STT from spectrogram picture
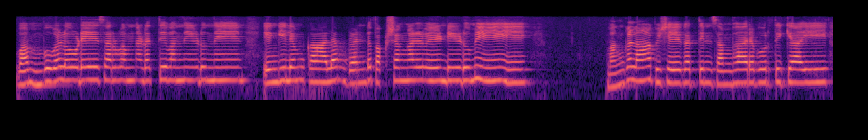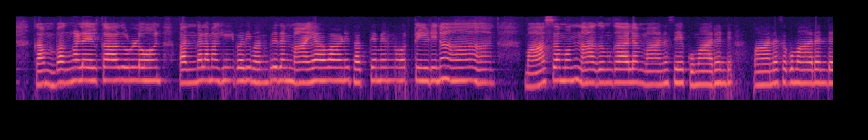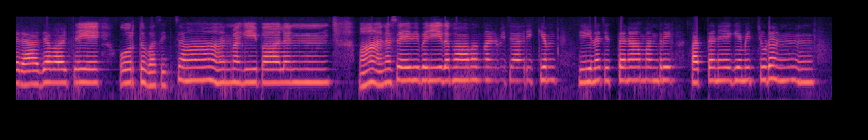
വമ്പുകളോടെ സർവം നടത്തി വന്നിടുന്നേൻ എങ്കിലും കാലം രണ്ട് പക്ഷങ്ങൾ വേണ്ടിയിടുമേ. മംഗളാഭിഷേകത്തിൻ സംഭാരപൂർത്തിക്കായി കമ്പങ്ങളേൽക്കാതുള്ളോൻ പന്തളമഹീപതി മന്ത്രിതൻ മായാവാണി സത്യമെന്നോർത്തിയിടിനാൻ. മാസമൊന്നാകും കാലം മാനസേ കുമാരന്റെ മാനസകുമാരന്റെ രാജവാഴ്ചയെ ഓർത്തു വസിച്ചാൻ മഹീപാലൻ. മാനസേ വിപരീത ഭാവങ്ങൾ വിചാരിക്കും ഹീനചിത്തനാ മന്ത്രി പത്തനെ ഗമിച്ചുടൻ.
